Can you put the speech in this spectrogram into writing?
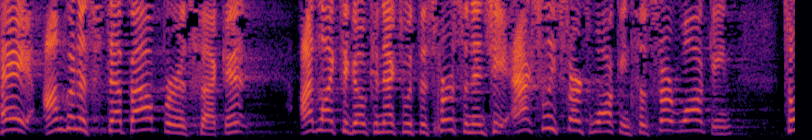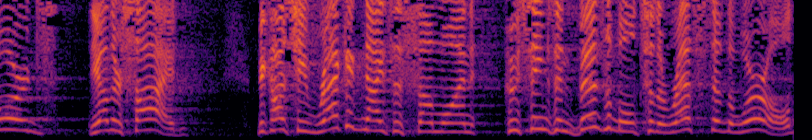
hey, I'm going to step out for a second. I'd like to go connect with this person. And she actually starts walking. So start walking towards the other side because she recognizes someone who seems invisible to the rest of the world.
